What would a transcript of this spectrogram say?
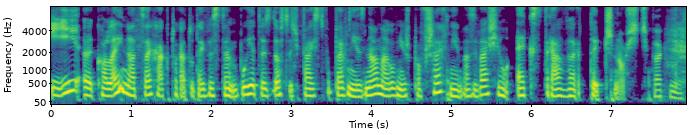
I e, kolejna cecha, która tutaj występuje, to jest dosyć Państwu pewnie znana, również powszechnie, nazywa się ekstrawertyczność. Tak jest.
